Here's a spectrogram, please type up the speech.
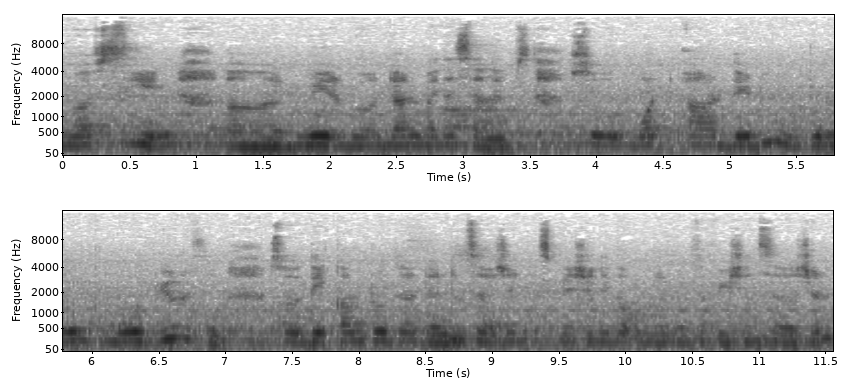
you have seen uh, done by the celebs. So what are they do to look more beautiful? So they come to the dental surgeon especially the oral maxillofacial surgeon.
